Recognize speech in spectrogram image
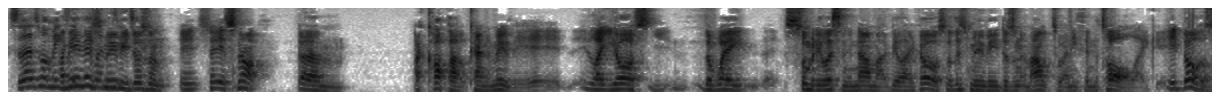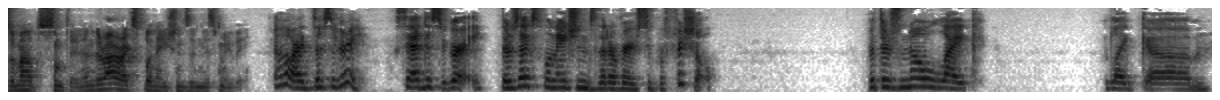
So that's what makes I mean, this movie doesn't. It's it's not um, a cop out kind of movie. It, it- like yours, the way somebody listening now might be like, "Oh, so this movie doesn't amount to anything at all." Like it does amount to something, and there are explanations in this movie. Oh, I disagree. See, I disagree. There's explanations that are very superficial. But there's no like like um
